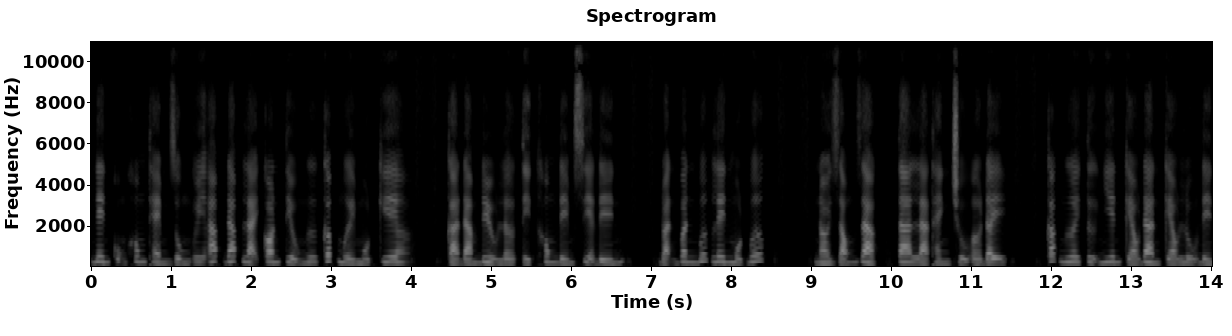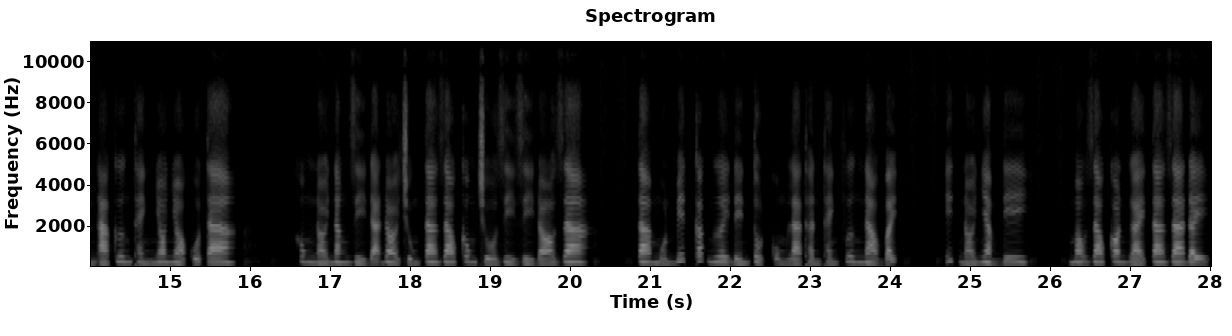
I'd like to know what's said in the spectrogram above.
Nên cũng không thèm dùng uy áp đáp lại con tiểu ngư cấp 11 kia. Cả đám đều lờ tịt không đếm xỉa đến. Đoạn vân bước lên một bước. Nói gióng giạc, ta là thành chủ ở đây. Các ngươi tự nhiên kéo đàn kéo lũ đến Á Cương thành nho nhỏ của ta. Không nói năng gì đã đòi chúng ta giao công chúa gì gì đó ra. Ta muốn biết các ngươi đến tột cùng là thần thánh phương nào vậy. Ít nói nhảm đi. Mau giao con gái ta ra đây.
